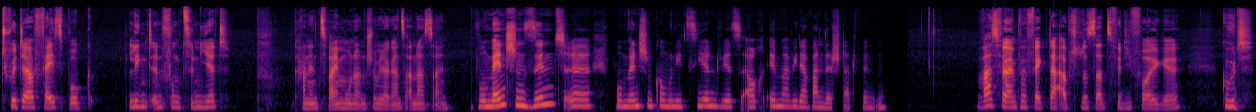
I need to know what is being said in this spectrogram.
Twitter, Facebook, LinkedIn funktioniert, kann in zwei Monaten schon wieder ganz anders sein. Wo Menschen sind, äh, wo Menschen kommunizieren, wird es auch immer wieder Wandel stattfinden. Was für ein perfekter Abschlusssatz für die Folge. Gut,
